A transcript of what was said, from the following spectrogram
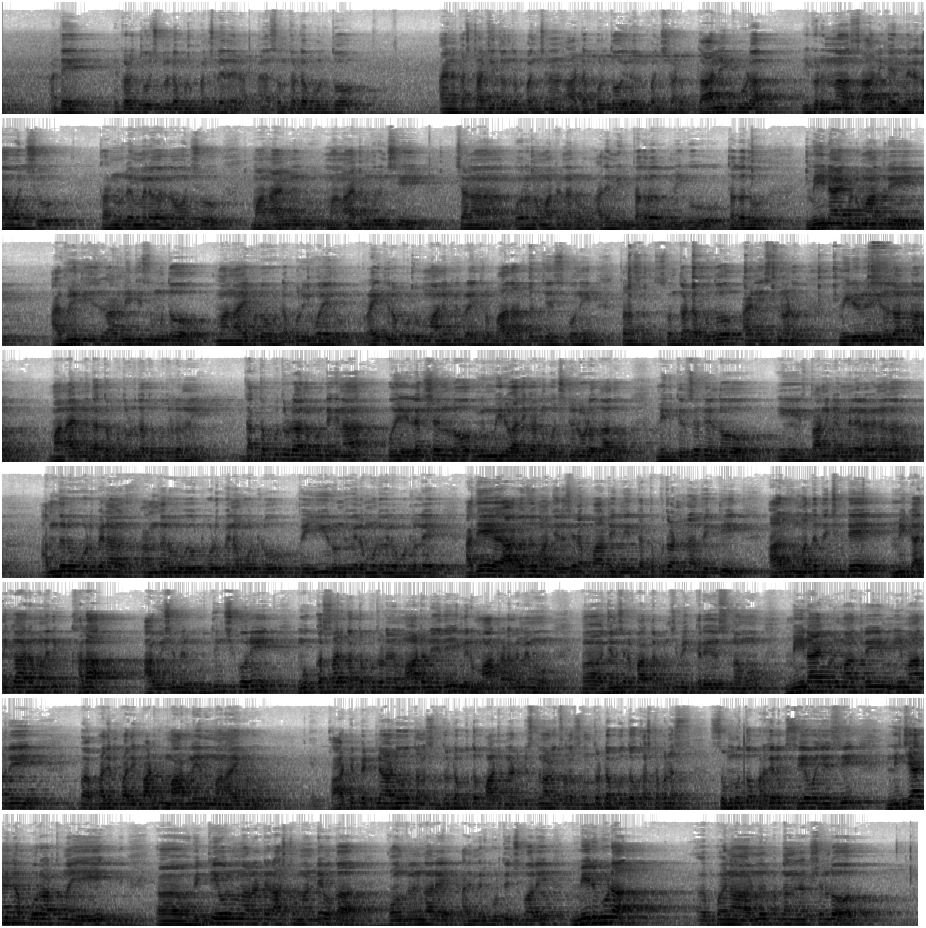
అంటే ఎక్కడ దోచుకున్న డబ్బులు పంచలేదు ఆయన. ఆయన సొంత డబ్బులతో ఆయన కష్టార్జితంతో పంచిన ఆ డబ్బులతో ఈరోజు పంచినాడు. దానికి కూడా ఇక్కడున్న స్థానిక ఎమ్మెల్యే కావచ్చు కర్నూలు ఎమ్మెల్యే గారు కావచ్చు మా నాయకుని మా నాయకుని గురించి చాలా ఘోరంగా మాట్లాడినారు. అది మీకు తగల మీకు తగదు. మీ నాయకుడు మాదిరి అవినీతి అవినీతి సొమ్ముతో మా నాయకుడు డబ్బులు ఇవ్వలేదు. రైతుల కుటుంబానికి రైతుల బాధ అర్థం చేసుకొని తన సొంత- సొంత డబ్బుతో ఆయన ఇస్తున్నాడు. మీరు ఈరోజు అంటున్నారు మా నాయకుడు దత్తపుత్రుడు దత్తపుత్రుడు అని. దత్తపుత్రుడు అనుకుంటే కన్నా పోయే ఎలక్షన్లో మీరు అధికారానికి వచ్చేటోడు కూడా కాదు. మీకు తెలిసో తెలుదో ఈ స్థానిక ఎమ్మెల్యే రవీణ గారు. అందరూ ఓడిపోయిన అందరూ ఓటు- ఓడిపోయిన ఓట్లు వెయ్యి రెండు వేల మూడు వేల ఓట్లలే. అదే ఆ రోజు మా జనసేన పార్టీని దత్తపుత్రుడు అంటున్న వ్యక్తి ఆ రోజు మద్దతు ఇచ్చింటే మీకు అధికారం అనేది కళ. ఆ విషయం మీరు గుర్తుంచుకొని ఒక్కసారి దత్తపుత్రుడు అనే మాట అనేది మీరు మాట్లాడాలని మేము జనసేన పార్టీ నుంచి మీకు తెలియజేస్తున్నాము. మీ నాయకుడు మాదిరి మీ మాదిరి ప- పది పది పార్టీలు మారలేదు మా నాయకుడు. పార్టీ పెట్టినాడు తన సొంత డబ్బుతో పార్టీ నడిపిస్తున్నాడు తన సొంత డబ్బుతో కష్టపడిన సొమ్ముతో ప్రజలకు సేవ చేసి నిజాయితీగా పోరాడుతున్న ఏ వ్యక్తి ఎవరున్నారంటే రాష్ట్రం అంటే ఒక పవన్ కళ్యాణ్ గారే అది మీరు గుర్తుంచుకోవాలి. మీరు కూడా పోయిన రెండు వేల పద్నాలుగు ఎలక్షన్లో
